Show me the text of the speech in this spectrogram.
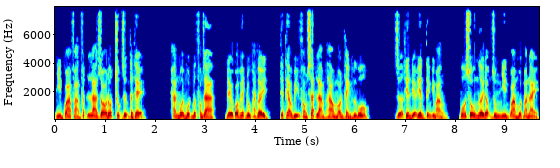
nhìn qua phảng phất là do đốt trúc dựng thân thể. Hắn mỗi một bước phóng ra, đều có huyết đục hắt vẫy tiếp theo bị phong sát làm hao mòn thành hư vô. Giữa thiên địa yên tĩnh im mắng, vô số người động dung nhìn qua một màn này.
